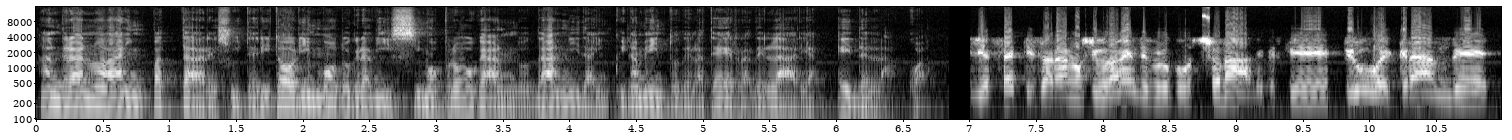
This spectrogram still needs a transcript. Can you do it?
andranno a impattare sui territori in modo gravissimo, provocando danni da inquinamento della terra, dell'aria e dell'acqua. Gli effetti saranno sicuramente proporzionali perché più è grande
